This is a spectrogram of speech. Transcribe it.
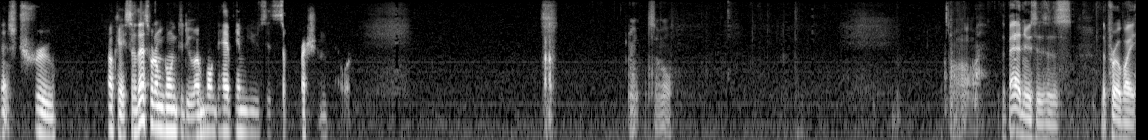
that's true. Okay, so that's what I'm going to do. I'm going to have him use his suppression power. Right, so. Oh, the bad news is, is the probi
